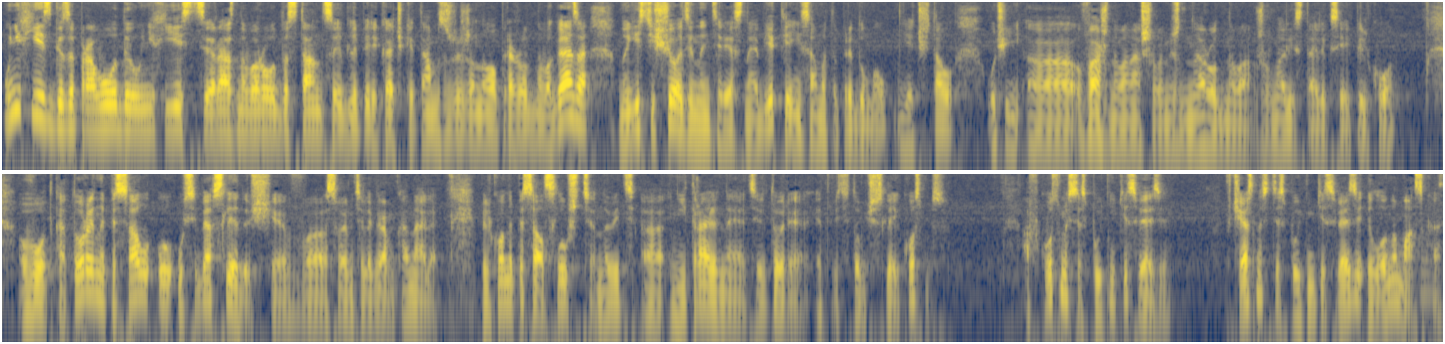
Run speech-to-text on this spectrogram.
У них есть газопроводы, у них есть разного рода станции для перекачки там сжиженного природного газа, но есть еще один интересный объект, я не сам это придумал, я читал очень э, важного нашего международного журналиста Алексея Пелько, вот, который написал у, у себя следующее в своем телеграм-канале. Пелько написал, слушайте, но ведь э, нейтральная территория, это ведь в том числе и космос, а в космосе спутники связи. В частности, спутники связи Илона Маска.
